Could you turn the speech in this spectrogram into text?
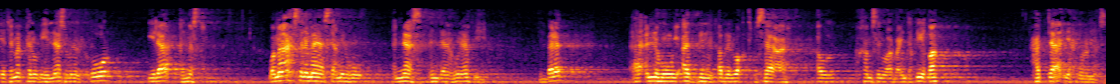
يتمكن به الناس من الحضور إلى المسجد. وما أحسن ما يستعمله الناس عندنا هنا في البلد أنه يؤذن قبل الوقت بساعة أو خمس وأربعين دقيقة حتى يحضر الناس.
